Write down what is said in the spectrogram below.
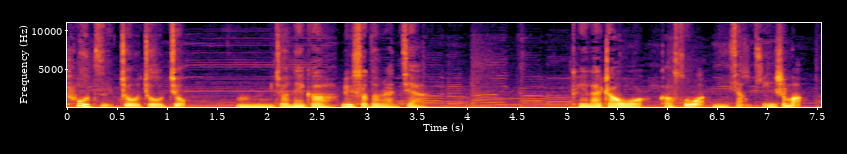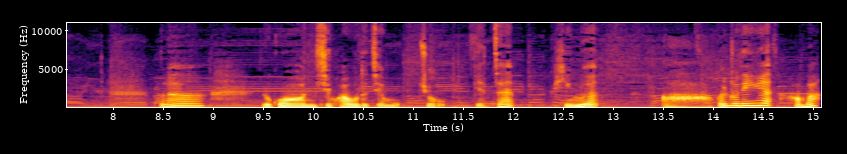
兔子九九九，嗯，就那个绿色的软件。可以来找我，告诉我你想听什么。好啦，如果你喜欢我的节目，就点赞、评论啊，关注、订阅，好吗？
